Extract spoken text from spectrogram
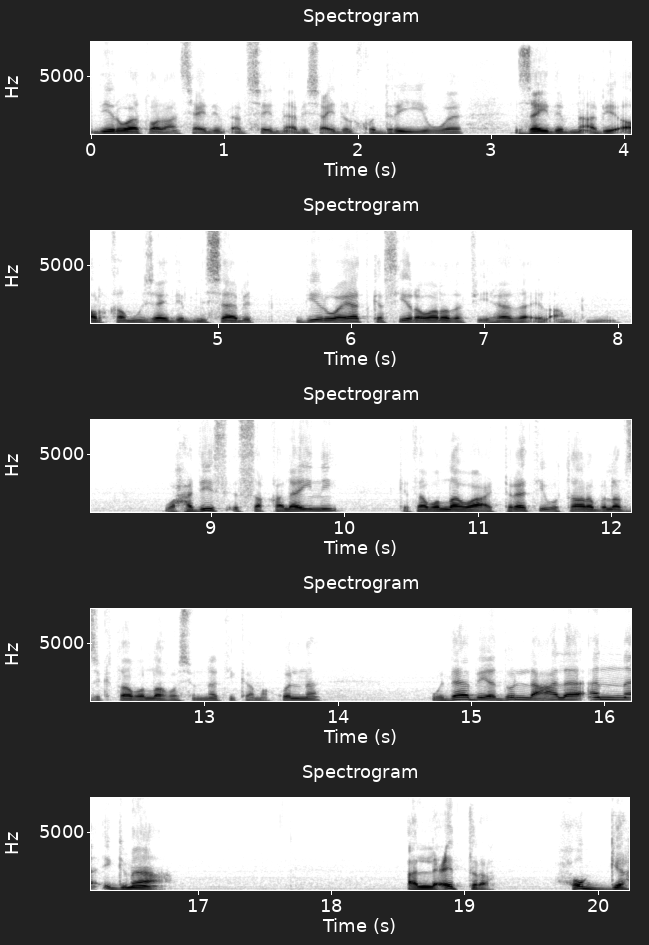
دي رواية ورد عن سعيد بن سيدنا أبي سعيد الخدري وزيد بن أبي أرقم وزيد بن ثابت دي روايات كثيرة وردت في هذا الأمر مم. وحديث الثقلين كتاب الله وعترتي وتارة بلفظ كتاب الله وسنتي كما قلنا. وده بيدل على أن إجماع العترة حجة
